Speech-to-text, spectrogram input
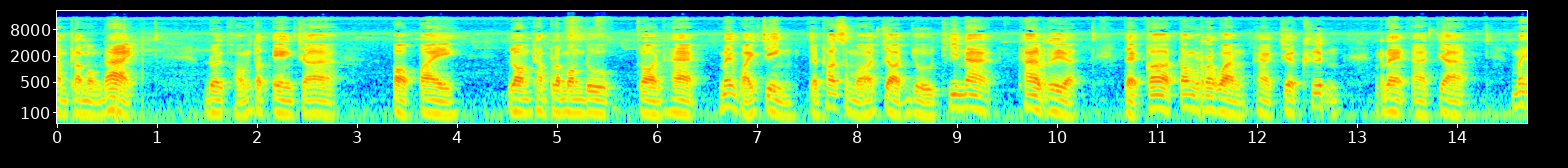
ทำประมงได้ โดยของตนเองจะออกไป ลองทำประมงดูก่อนหากไม่ไหวจริง จะทอดสมอจอดอยู่ที่หน้าท่าเรือ แต่ก็ต้องระวังหากเจอคลื่นแรงอาจจะไม่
